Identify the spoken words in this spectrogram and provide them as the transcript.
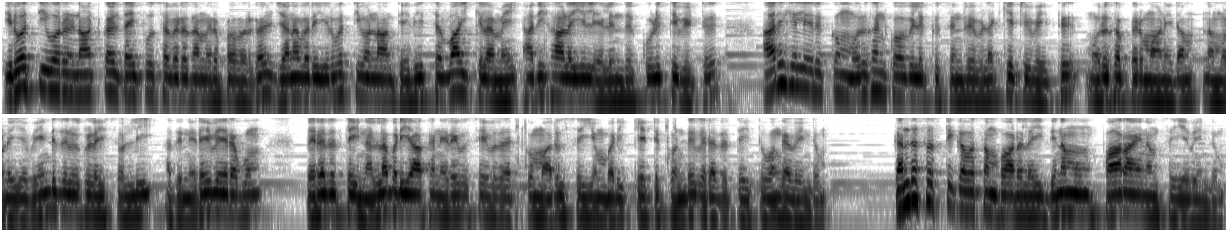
இருபத்தி ஒரு நாட்கள் தைப்பூச விரதம் இருப்பவர்கள் ஜனவரி இருபத்தி ஒன்றாம் தேதி செவ்வாய்க்கிழமை அதிகாலையில் எழுந்து குளித்துவிட்டு அருகில் இருக்கும் முருகன் கோவிலுக்கு சென்று விளக்கேற்றி வைத்து முருகப்பெருமானிடம் நம்முடைய வேண்டுதல்களை சொல்லி அது நிறைவேறவும் விரதத்தை நல்லபடியாக நிறைவு செய்வதற்கும் அருள் செய்யும்படி கேட்டுக்கொண்டு விரதத்தை துவங்க வேண்டும். கந்தசஷ்டி கவசம் பாடலை தினமும் பாராயணம் செய்ய வேண்டும்.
